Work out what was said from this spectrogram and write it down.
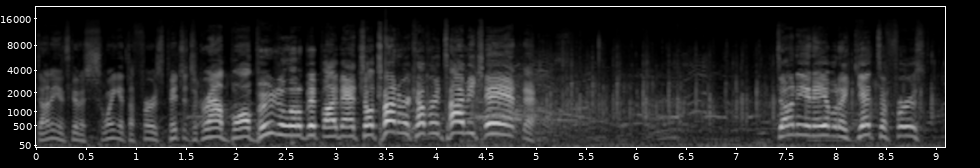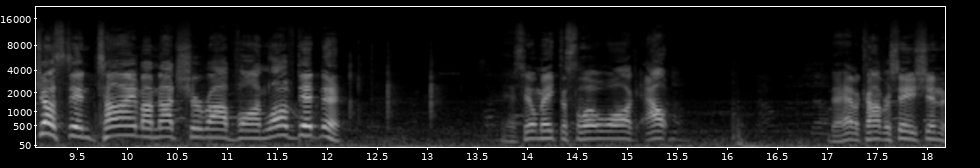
Dunnigan's going to swing at the first pitch. It's a ground ball, booted a little bit by Matchell. Trying to recover in time, he can't. Dunnigan able to get to first just in time. I'm not sure Rob Vaughn loved it. As he'll make the slow walk out to have a conversation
